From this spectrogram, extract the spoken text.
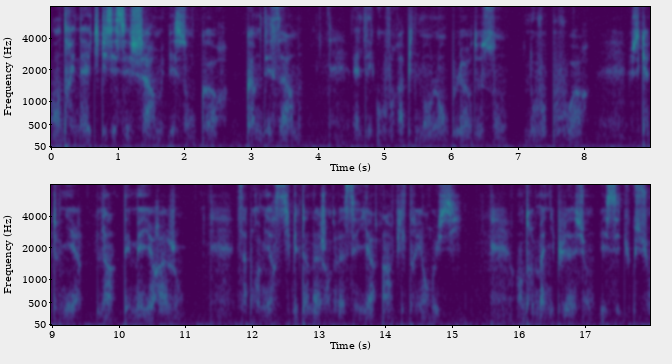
Entraînée à utiliser ses charmes et son corps comme des armes, elle découvre rapidement l'ampleur de son nouveau pouvoir, jusqu'à devenir l'un des meilleurs agents. Sa première cible est un agent de la CIA infiltré en Russie. Entre manipulation et séduction,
